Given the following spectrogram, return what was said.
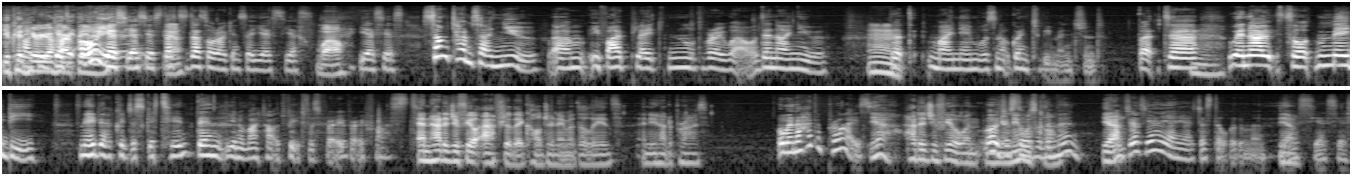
You could I hear your heart it. beating. Oh yes, yes, yes. Yeah. That's that's all I can say. Yes, yes, Wow. yes, yes. Sometimes I knew um, if I played not very well, then I knew Mm. that my name was not going to be mentioned. But uh, Mm. when I thought maybe, maybe I could just get in, then you know my heartbeat was very, very fast. And how did you feel after they called your name at the Leeds and you had a prize? Oh, when I had a prize. Yeah. How did you feel when, Oh, when your just name was over the called? moon. Yeah. Just yeah, yeah, yeah, just over the moon. Yeah. Yes, yes, yes.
